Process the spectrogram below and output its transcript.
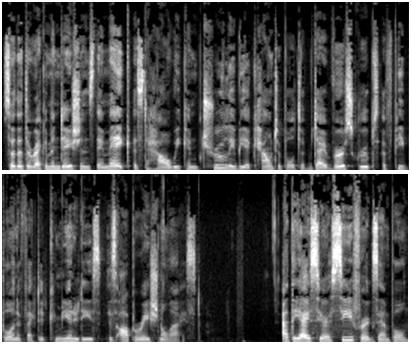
so that the recommendations they make as to how we can truly be accountable to diverse groups of people in affected communities is operationalized. At the ICRC, for example,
